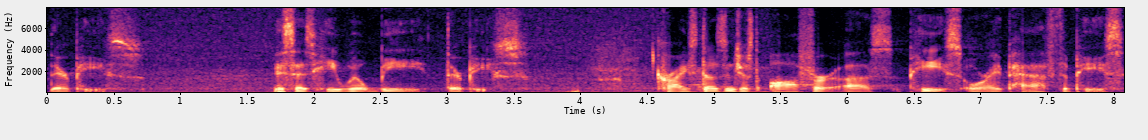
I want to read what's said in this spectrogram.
their peace. It says he will be their peace. Christ doesn't just offer us peace or a path to peace,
